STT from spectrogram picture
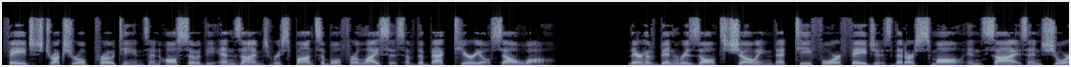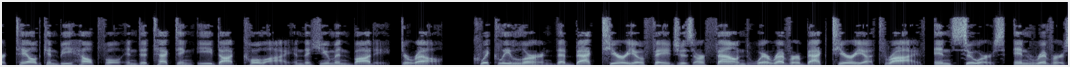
phage structural proteins and also the enzymes responsible for lysis of the bacterial cell wall. There have been results showing that T4 phages that are small in size and short-tailed can be helpful in detecting E. coli in the human body. d'Herelle quickly learned that bacteriophages are found wherever bacteria thrive, in sewers, in rivers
